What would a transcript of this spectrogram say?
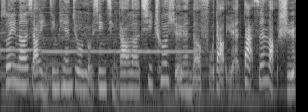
所以呢，小颖今天就有幸请到了汽车学院的辅导员大森老师，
